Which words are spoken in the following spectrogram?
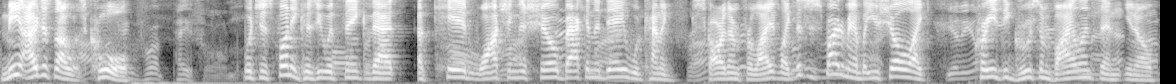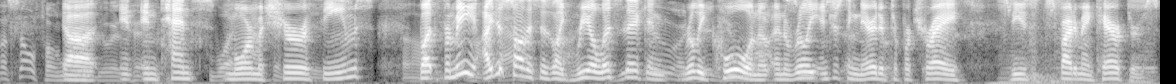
Me, I just thought it was cool. Which is funny because you would think that a kid watching this show back in the day would kind of scar them for life. Like this is Spider-Man, but you show like crazy, gruesome violence and you know, uh, in, intense, more mature themes. But for me, I just saw this as like realistic and really cool and a, and a really interesting narrative to portray these Spider-Man characters.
